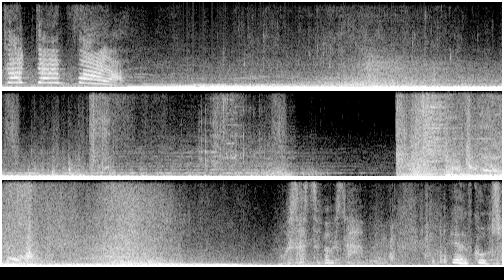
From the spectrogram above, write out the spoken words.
Goddamn fire! Was that supposed to happen? Yeah, of course.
